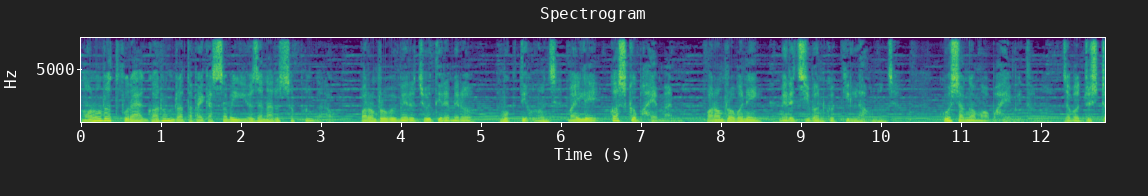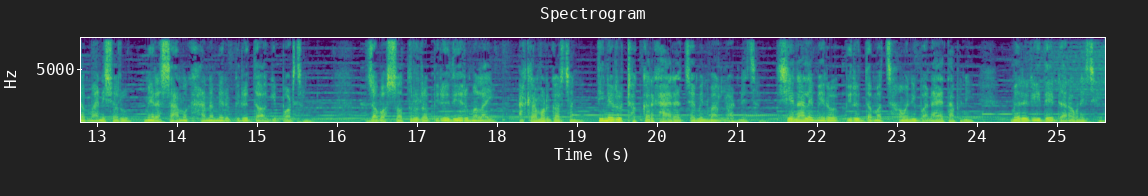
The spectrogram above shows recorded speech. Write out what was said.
मनोरथ पुरा गरून् र तपाईँका सबै योजनाहरू सफल गराउन्। परमप्रभु मेरो ज्योति र मेरो मुक्ति हुनुहुन्छ। मैले कसको भय मान्नु? परमप्रभु नै मेरो जीवनको किल्ला हुनुहुन्छ। कोसँग म भयभीत हुनु जब दुष्ट मानिसहरू मेरा सामु खान मेरो विरुद्ध अघि बढ्छन् जब शत्रु र विरोधीहरू मलाई आक्रमण गर्छन् तिनीहरू ठक्कर खाएर जमिनमा लड्नेछन्। सेनाले मेरो विरुद्धमा छाउनी बनाए तापनि मेरो हृदय डराउने छैन।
